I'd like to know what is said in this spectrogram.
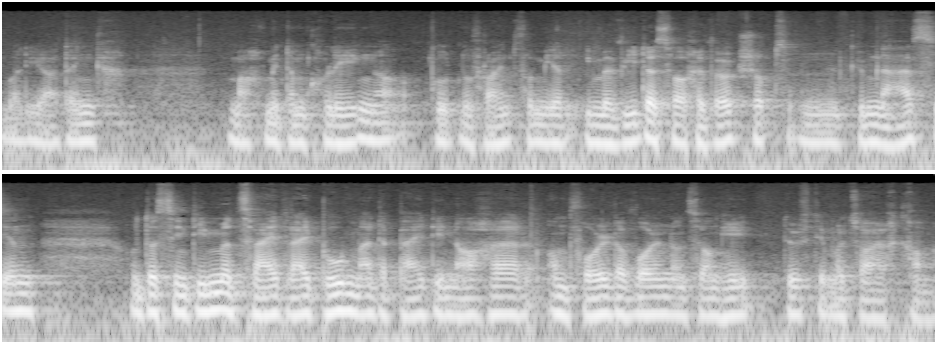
Weil ich ja denke, mache mit einem Kollegen, einem guten Freund von mir, immer wieder solche Workshops in Gymnasien und da sind immer zwei, drei Buben auch dabei, die nachher am Folder wollen und sagen, hey, dürft ihr mal zu euch kommen.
